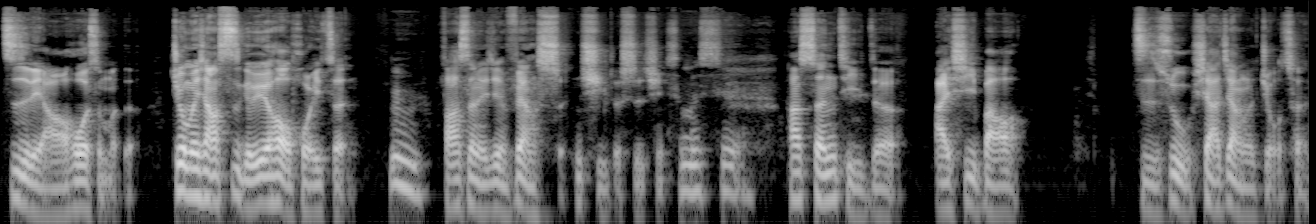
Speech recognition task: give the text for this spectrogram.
治疗或什么的，就没想到四个月后回诊。嗯，发生了一件非常神奇的事情。什么事？他身体的癌细胞指数下降了九成。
